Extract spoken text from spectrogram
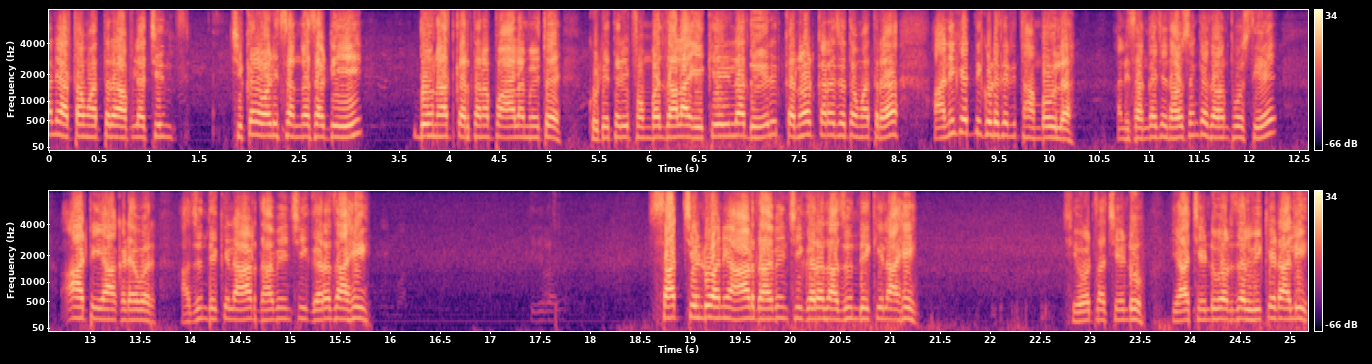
आणि आता मात्र आपल्या चिं चिखलवाडी संघासाठी दोन हात करताना पाहायला मिळतोय. कुठेतरी फंबल झाला. एकेरीला दुहेरीत कन्वर्ट करायचं होतं मात्र. अनिकेतने कुठेतरी थांबवलं. आणि संघाची धावसंख्या जाऊन पोहोचते आठ या आकड्यावर. अजून देखील आठ धाव्यांची गरज आहे. सात चेंडू आणि आठ धाव्यांची गरज अजून देखील आहे. शेवटचा चेंडू. या चेंडूवर जर विकेट आली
